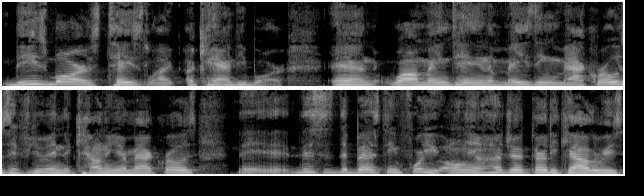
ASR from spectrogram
these bars taste like a candy bar. And while maintaining amazing macros, if you're into counting your macros, this is the best thing for you. Only 130 calories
